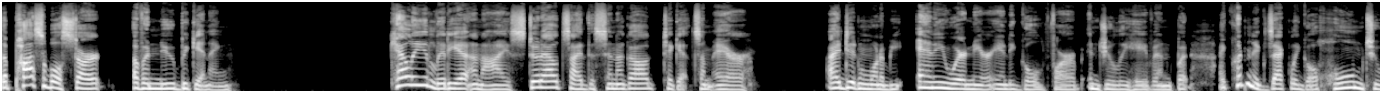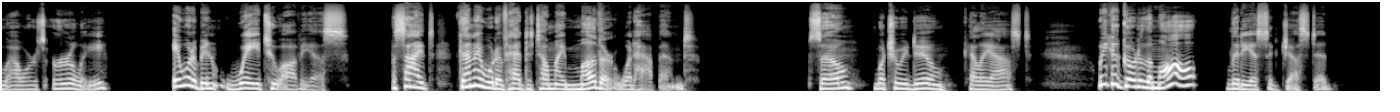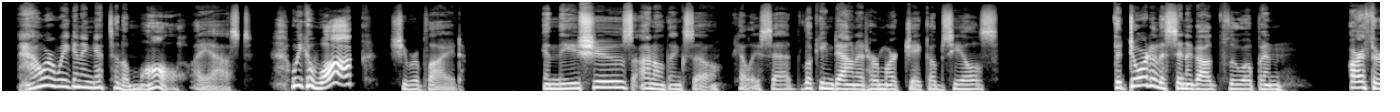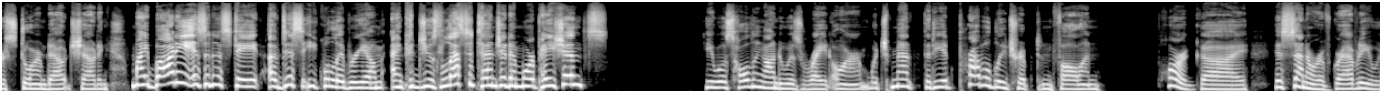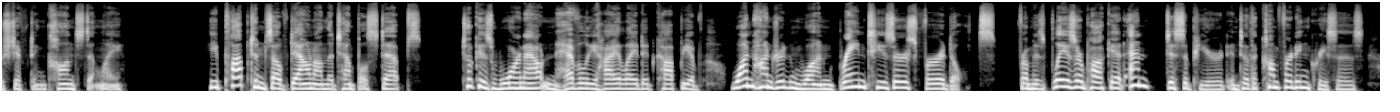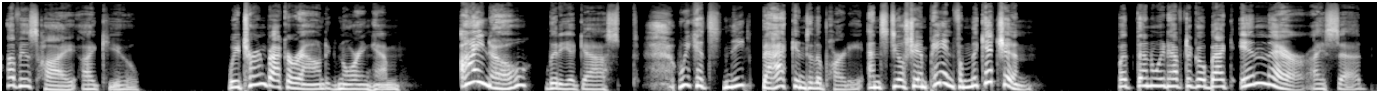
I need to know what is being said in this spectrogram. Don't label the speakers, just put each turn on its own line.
the possible start of a new beginning. Kelly, Lydia, and I stood outside the synagogue to get some air. I didn't want to be anywhere near Andy Goldfarb and Julie Haven, but I couldn't exactly go home two hours early. It would have been way too obvious. Besides, then I would have had to tell my mother what happened. So, what should we do? Kelly asked. We could go to the mall, Lydia suggested. How are we going to get to the mall? I asked. We could walk, she replied. In these shoes, I don't think so, Kelly said, looking down at her Marc Jacobs heels. The door to the synagogue flew open. Arthur stormed out, shouting, My body is in a state of disequilibrium and could use less attention and more patience. He was holding onto his right arm, which meant that he had probably tripped and fallen. Poor guy, his center of gravity was shifting constantly. He plopped himself down on the temple steps, took his worn out and heavily highlighted copy of 101 Brain Teasers for Adults from his blazer pocket and disappeared into the comforting creases of his high IQ. We turned back around, ignoring him. I know, Lydia gasped. We could sneak back into the party and steal champagne from the kitchen. But then we'd have to go back in there, I said.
